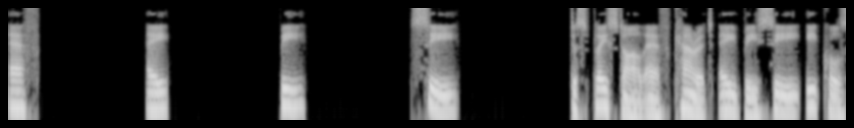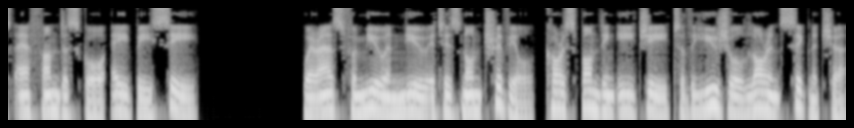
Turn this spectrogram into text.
f a b c display style f caret abc equals f underscore abc whereas for mu and nu it is non-trivial, corresponding e.g. to the usual Lorentz signature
